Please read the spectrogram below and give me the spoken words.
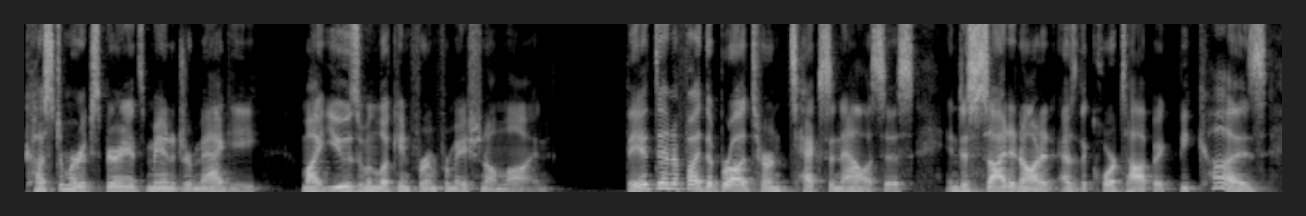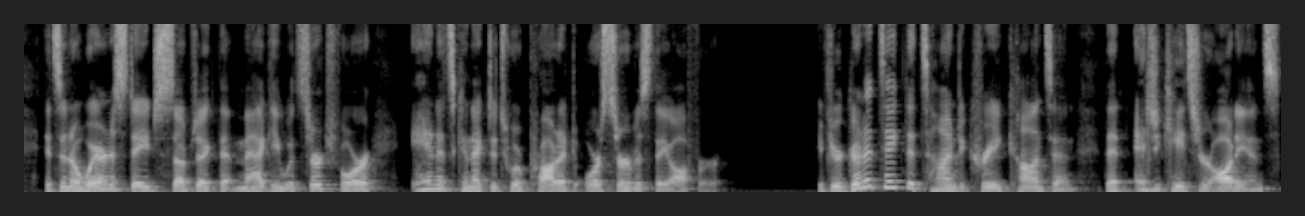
Customer Experience Manager Maggie, might use when looking for information online. They identified the broad term text analysis and decided on it as the core topic because it's an awareness stage subject that Maggie would search for and it's connected to a product or service they offer. If you're gonna take the time to create content that educates your audience,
